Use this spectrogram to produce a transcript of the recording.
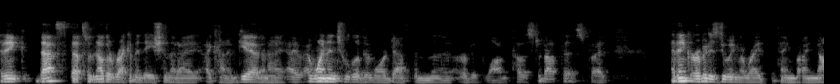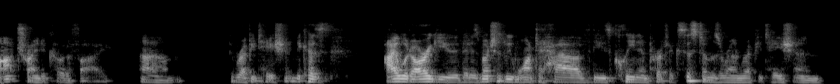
i think that's that's another recommendation that i, I kind of give and I, I went into a little bit more depth in the urbit blog post about this but i think urbit is doing the right thing by not trying to codify um, the reputation because I would argue that as much as we want to have these clean and perfect systems around reputation,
